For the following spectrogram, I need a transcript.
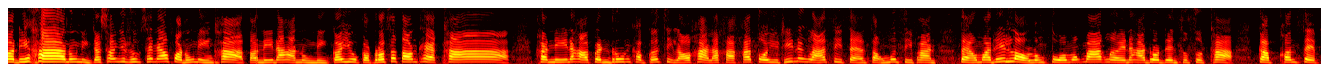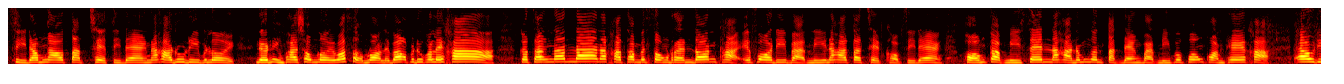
วัสดีค่ะ นุ่งหนิงจากช่อง YouTube Channel ฝอนุ่งหนิงค่ะ ตอนนี้นะคะ นุ่งหนิงก็อยู่กับรถสตอมแท็กค่ะ คันนี้นะคะ เป็นรุ่นขับเคลื่อนสี่ล้อค่ะ ราคาค่าตัวอยู่ที่1นึ่งล้านสี่แสนสองหมื่นสี่พันแต่เอามาได้หล่อลงตัวมาก ๆ เลยนะคะ โดดเด่นสุด ๆ ค่ะ กับคอนเซปต์สีดำเงาตัดเฉดสีแดงนะคะ ดูดีไปเลย เดี๋ยวหนิงพาชมเลยว่าเสริมหล่ออะไรบ้างไปดูกันเลยค่ะ กระจังด้านหน้านะคะทำเป็นทรงแรนดอนค่ะ FOD แบบนี้นะคะ ตัดเฉดขอบสีแดง พร้อมกับมีเส้นนะคะน้ำเงินตัดแดงแบบนี้เพื่อเพิ่มความเท่ค่ะ LED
